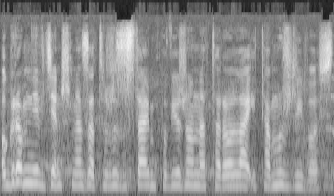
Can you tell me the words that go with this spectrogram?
ogromnie wdzięczna za to, że została mi powierzona ta rola i ta możliwość.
